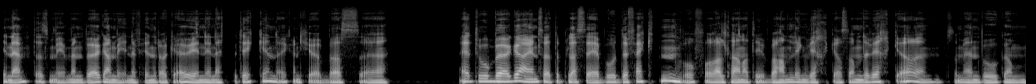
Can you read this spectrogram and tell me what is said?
ikke nevnt det så mye, men bøkene mine finner dere òg inne i nettbutikken. De kan kjøpes eh, to bøker, en som heter Placebo-defekten, hvorfor alternativ behandling virker som det virker, som er en bok om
